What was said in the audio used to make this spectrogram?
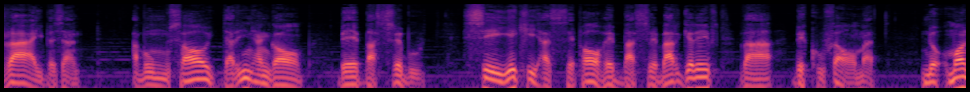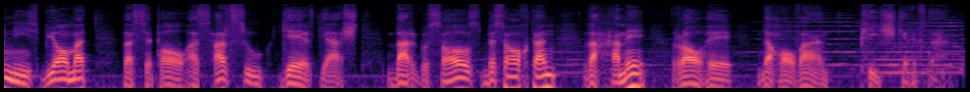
رأی بزن. ابو موسی در این هنگام به بسره بود. سه یکی از سپاه بسره برگرفت و به کوفه آمد. نعمان نیز بیامد و سپاه از هر سو گرد گشت. برگ و ساز بساختن و همه راه نهاوند پیش گرفتند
